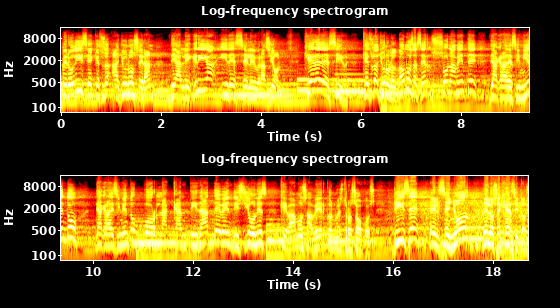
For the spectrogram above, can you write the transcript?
Pero dice que esos ayunos serán de alegría y de celebración. Quiere decir que esos ayunos los vamos a hacer solamente de agradecimiento, de agradecimiento por la cantidad de bendiciones que vamos a ver con nuestros ojos. Dice el Señor de los ejércitos.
